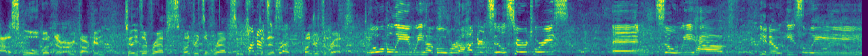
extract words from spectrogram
out of school, but are we talking tens of reps, hundreds of reps in terms Hundreds of of reps. Hundreds of reps. Globally, we have over 100 sales territories, and so we have, you know, easily,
